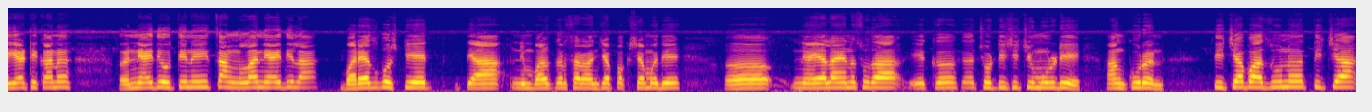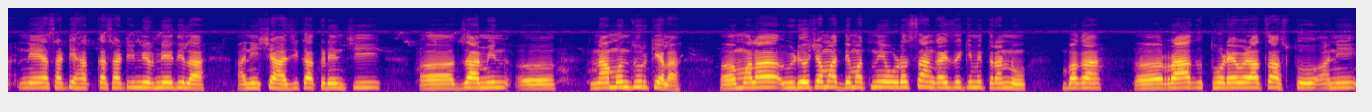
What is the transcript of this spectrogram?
या ठिकाणं न्यायदेवतेनेही चांगला न्याय दिला. बऱ्याच गोष्टी आहेत त्या निंबाळकर सरांच्या पक्षामध्ये. न्यायालयानंसुद्धा न्यायालयानं सुद्धा एक छोटीशी चिमुरडी आहे, अंकुरन तिच्या बाजूनं तिच्या न्यायासाठी हक्कासाठी निर्णय दिला आणि शहाजी काकड्यांची जामीन नामंजूर केला. मला व्हिडिओच्या माध्यमातून एवढंच सांगायचं की मित्रांनो बघा राग थोड्या वेळाचा असतो आणि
